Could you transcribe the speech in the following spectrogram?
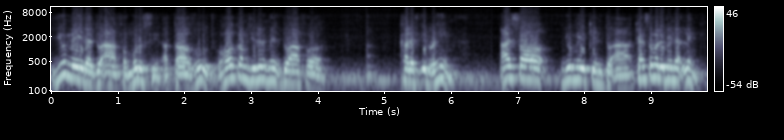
you made a dua for Mursi, a Taghut. How come you didn't make dua for Caliph Ibrahim? I saw you making dua. Can somebody bring that link?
